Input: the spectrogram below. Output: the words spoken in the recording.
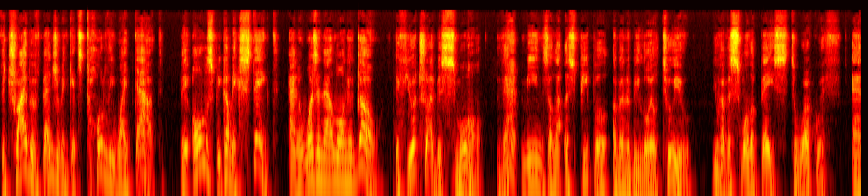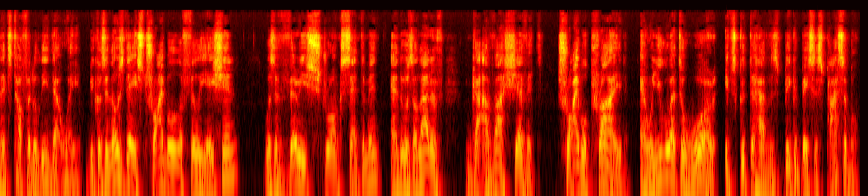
the tribe of Benjamin gets totally wiped out. They almost become extinct. And it wasn't that long ago. If your tribe is small, that means a lot less people are going to be loyal to you. You have a smaller base to work with. And it's tougher to lead that way because in those days, tribal affiliation was a very strong sentiment. And there was a lot of ga'ava shevet, tribal pride. And when you go out to war, it's good to have as big a base as possible.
